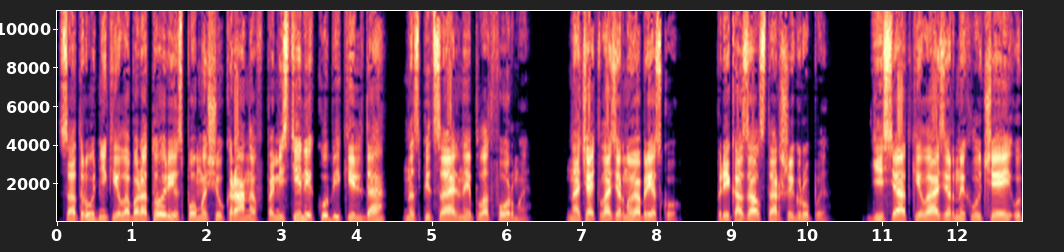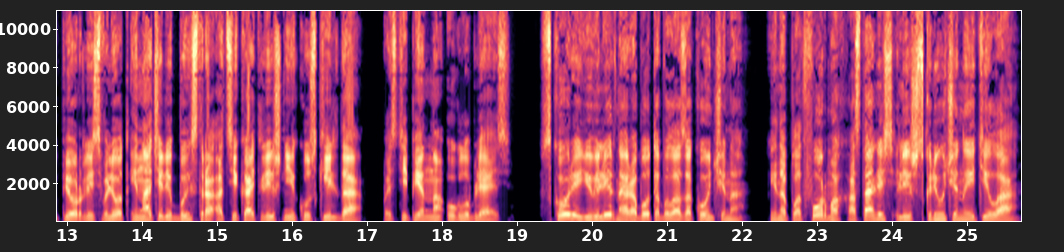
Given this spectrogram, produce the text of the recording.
Сотрудники лаборатории с помощью кранов поместили кубики льда на специальные платформы. «Начать лазерную обрезку», — приказал старший группы. Десятки лазерных лучей уперлись в лед и начали быстро отсекать лишние куски льда, постепенно углубляясь. Вскоре ювелирная работа была закончена, и на платформах остались лишь скрюченные тела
